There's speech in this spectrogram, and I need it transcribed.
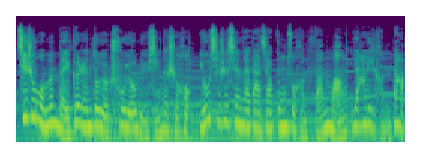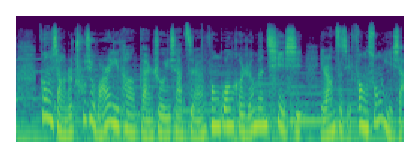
其实我们每个人都有出游旅行的时候，尤其是现在大家工作很繁忙，压力很大，更想着出去玩一趟，感受一下自然风光和人文气息，也让自己放松一下。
